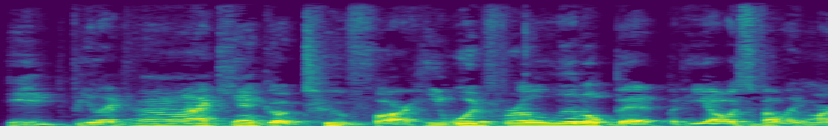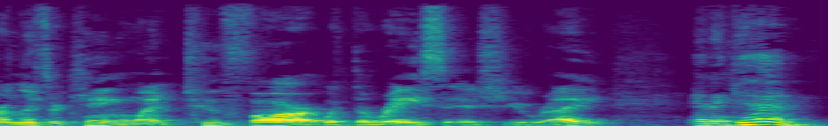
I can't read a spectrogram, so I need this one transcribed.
he'd be like, oh, I can't go too far. He would for a little bit, but he always felt like Martin Luther King went too far with the race issue, right? And again,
